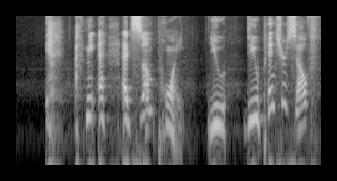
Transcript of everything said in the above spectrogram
I mean, at some point, you do you pinch yourself?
